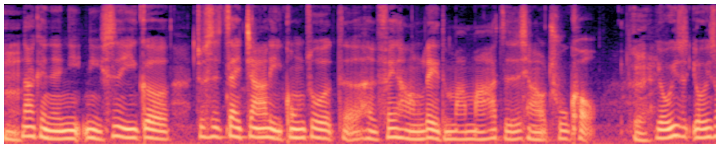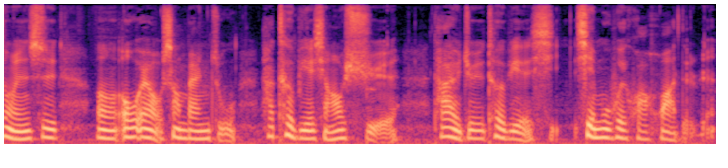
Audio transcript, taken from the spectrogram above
嗯，那可能你你是一个就是在家里工作的很非常累的妈妈，她只是想要出口。对，有一有一种人是。嗯，O L 上班族，他特别想要学，他也就是特别羡羡慕会画画的人。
